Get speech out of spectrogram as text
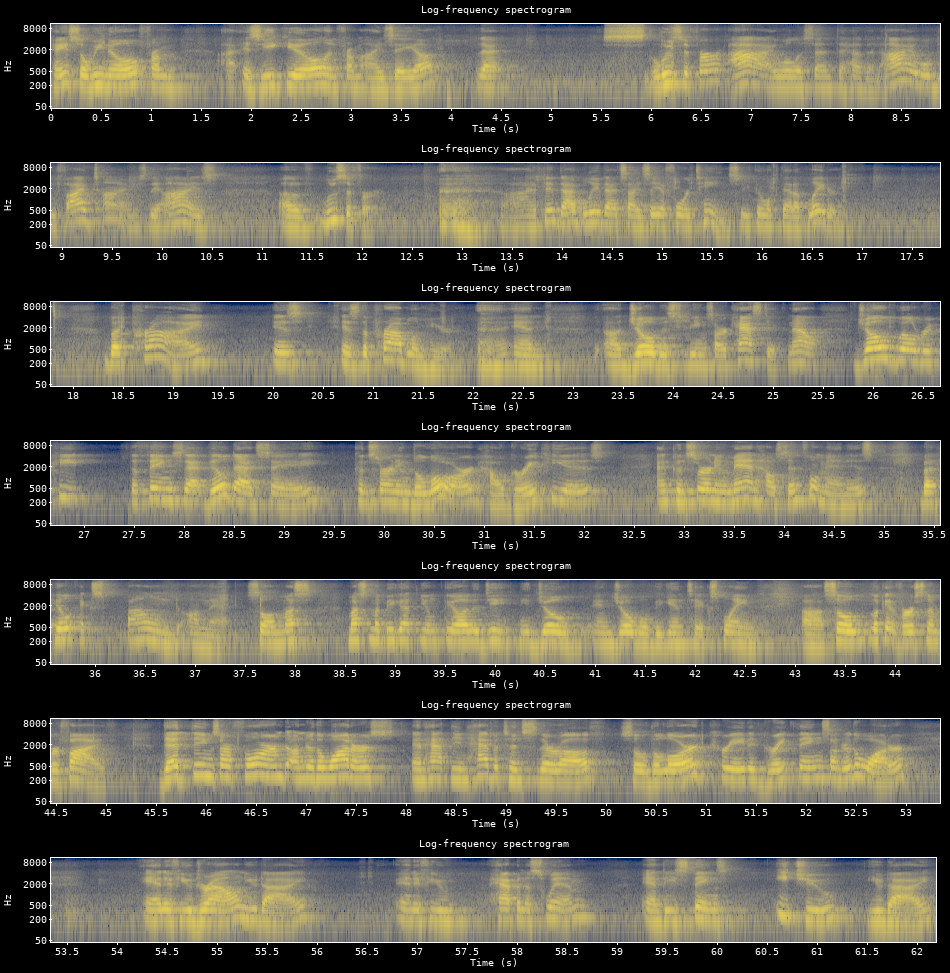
Okay, so we know from uh, Ezekiel and from Isaiah that Lucifer, I will ascend to heaven. I will do five times the eyes of Lucifer. I think I believe that's Isaiah 14, so you can look that up later. But pride is is the problem here, and uh, Job is being sarcastic. Now, Job will repeat the things that Bildad say concerning the Lord, how great He is, and concerning man, how sinful man is, but He'll expound on that. So mas, mas mabigat yung theology ni Job, and Job will begin to explain. Uh, so look at verse number 5. Dead things are formed under the waters, and hath the inhabitants thereof. So the Lord created great things under the water, and if you drown, you die. And if you happen to swim, and these things eat you, you die.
